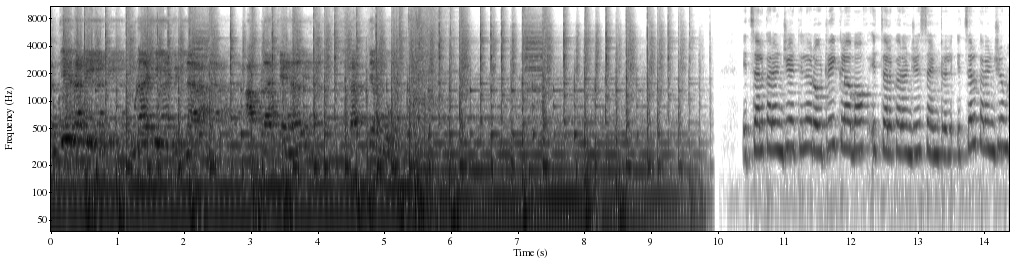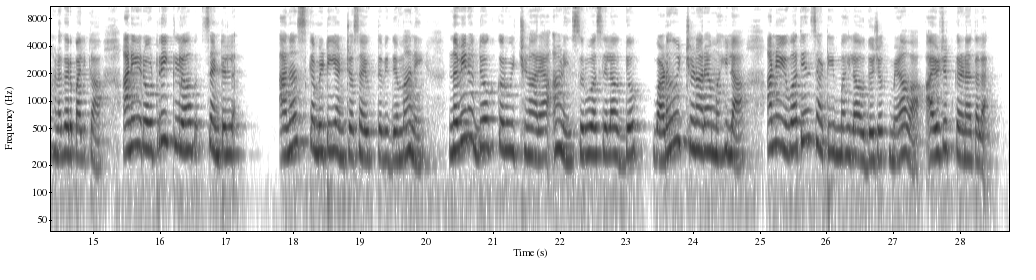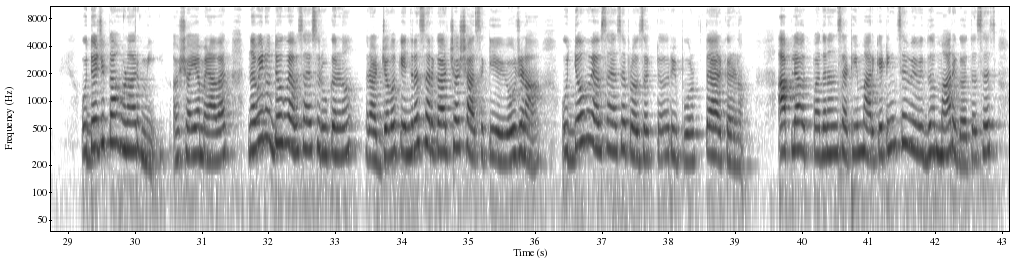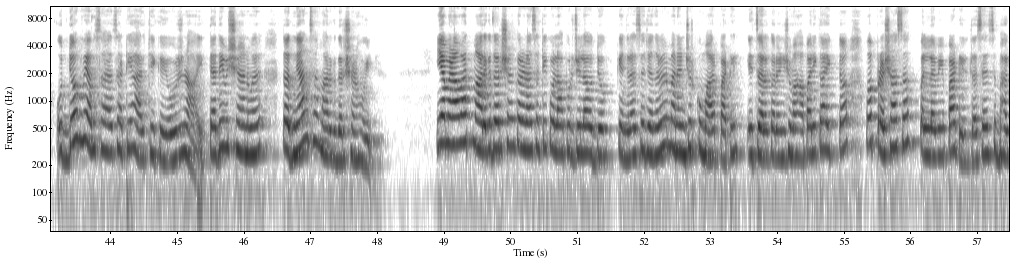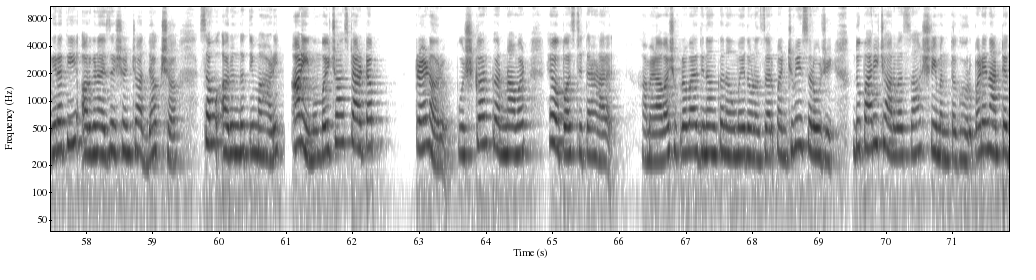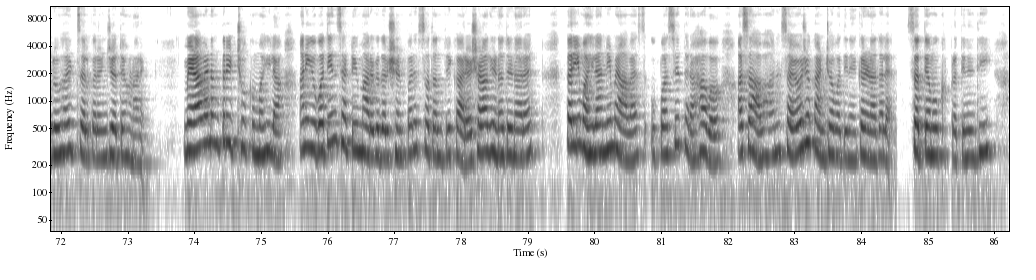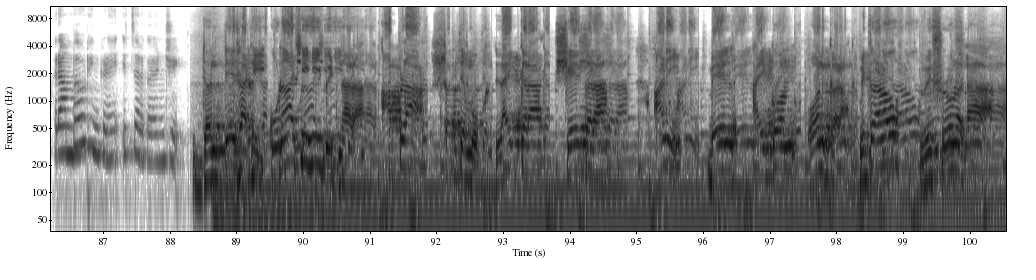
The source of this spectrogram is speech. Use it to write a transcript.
जनतेसाठी कुणाशी भेटणारा. आपला चॅनल सत्यमुख इचलकरंजी येथील Rotary Club of Ichalkaranji central Ichalkaranji महानगरपालिका आणि रोटरी क्लब सेंट्रल अनस कमिटी यांच्या संयुक्त विद्यमाने नवीन उद्योग करू इच्छिणाऱ्या आणि सुरू असलेला उद्योग वाढवू इच्छिणाऱ्या महिला आणि युवतींसाठी महिला उद्योजक मेळावा आयोजित करण्यात आला. उद्योजिका होणार मी अशा या मेळाव्यात नवीन उद्योग व्यवसाय सुरू करणं राज्य व केंद्र सरकारच्या शासकीय योजना उद्योग व्यवसायाचे प्रोजेक्ट रिपोर्ट तयार करणं. आपल्या उत्पादनांसाठी मार्केटिंगचे विविध मार्ग तसेच उद्योग व्यवसायासाठी आर्थिक योजना इत्यादी विषयांवर तज्ज्ञांचं मार्गदर्शन होईल. या मेळाव्यात मार्गदर्शन करण्यासाठी कोल्हापूर जिल्हा उद्योग केंद्राचे जनरल मॅनेजर कुमार पाटील इचलकरंजी महापालिका आयुक्त व प्रशासक पल्लवी पाटील तसेच भागीरथी ऑर्गनायझेशनच्या अध्यक्ष सौ अरुंधती महाडिक आणि मुंबईच्या स्टार्टअप ट्रेनर पुष्कर कर्नावट हे उपस्थित राहणार आहेत. हा मेळावा शुक्रवार दिनांक नऊ मे दोन हजार पंचवीस रोजी दुपारी चार वाजता श्रीमंत घोरपडे नाट्यगृह इचलकरंजी येथे होणार आहे. मेळाव्यानंतर इच्छुक महिला आणि युवतींसाठी मार्गदर्शनपर स्वतंत्र कार्यशाळा घेण्यात येणार आहेत तरी महिलांनी मेळाव्यास उपस्थित राहावं असं आवाहन संयोजकांच्या वतीने करण्यात आलं सत्यमुख प्रतिनिधी रामभाऊ ठिंकणे इचलकरंजी. जनतेसाठी कुणाशीही भेटणारा आपला सत्यमुख लाईक करा शेअर करा आणि बेल आयकॉन ऑन करा. मित्रांनो विसरू नका.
